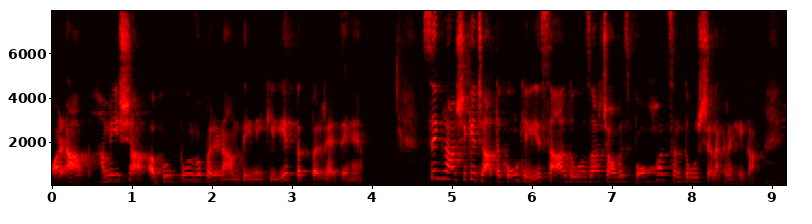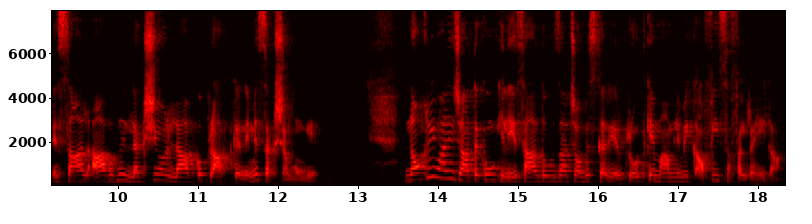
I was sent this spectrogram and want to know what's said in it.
और आप हमेशा अभूतपूर्व परिणाम देने के लिए तत्पर रहते हैं। सिंह राशि के जातकों के लिए साल 2024 बहुत संतोषजनक रहेगा। इस साल आप अपने लक्ष्य और लाभ को प्राप्त करने में सक्षम होंगे। नौकरी वाले जातकों के लिए साल 2024 करियर ग्रोथ के मामले में काफ़ी सफल रहेगा।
